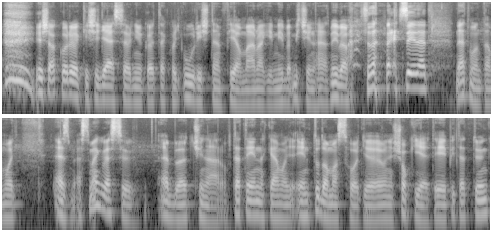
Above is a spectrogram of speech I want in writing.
és akkor ők is így elszörnyűködtek, hogy úristen, fiam, már megint mibe, mit csinálsz, mibe vágtad a beszédet. De hát mondtam, hogy ez, ezt megveszünk, ebből csinálok. Tehát én nekem, hogy én tudom azt, hogy sok ilyet építettünk,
